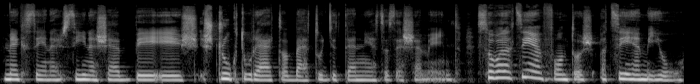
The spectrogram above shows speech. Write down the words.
még színes, színesebbé és struktúráltabbá tudja tenni ezt az eseményt. Szóval a Cím fontos, a Cím jó.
